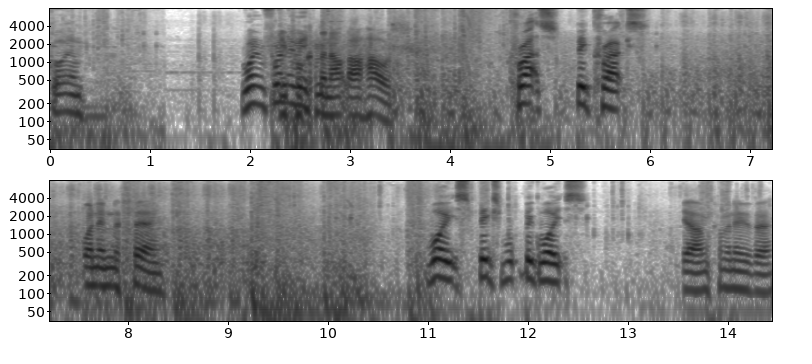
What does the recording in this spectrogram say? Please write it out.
Got him. Right in front of People me. coming out that house. Cracks. Big cracks. One in the thing. Whites. Big, big whites. Yeah, I'm coming over.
